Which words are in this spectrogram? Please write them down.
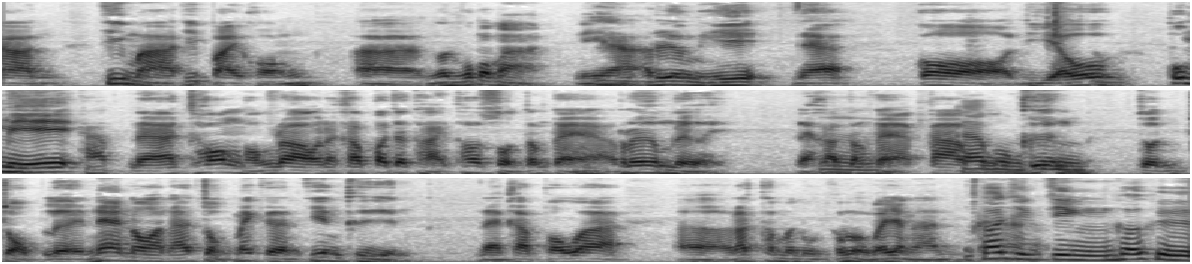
การที่มาที่ไปของอาเงินงบประมาณนี่ฮะเรื่องนี้นะฮะก็เดี๋ยวพรุ่งนี้ครับนะช่องของเรานะครับก็จะถ่ายทอดสดตั้งแต่เริ่มเลย นะครับอืมตั้งแต่9ก้าเก้าโมโมงงครึ่งครึ่งจนจบเลยแน่นอนนะจบไม่เกินเที่ยงคืนนะครับ เพราะว่าเอ่อรัฐธรรมนูญกำหนดไว้อย่างนั้น ก็จริง ๆก็คือ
